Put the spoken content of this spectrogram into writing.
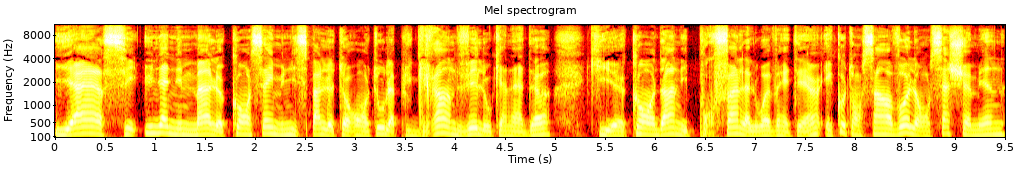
Hier, c'est unanimement le conseil municipal de Toronto, la plus grande villes au Canada qui euh, condamnent et pourfend la loi 21. Écoute, on s'en va, là, on s'achemine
